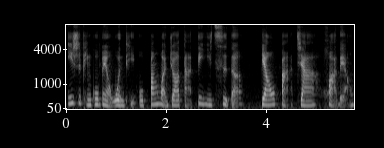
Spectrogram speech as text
医师评估没有问题，我傍晚就要打第一次的标靶加化疗。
